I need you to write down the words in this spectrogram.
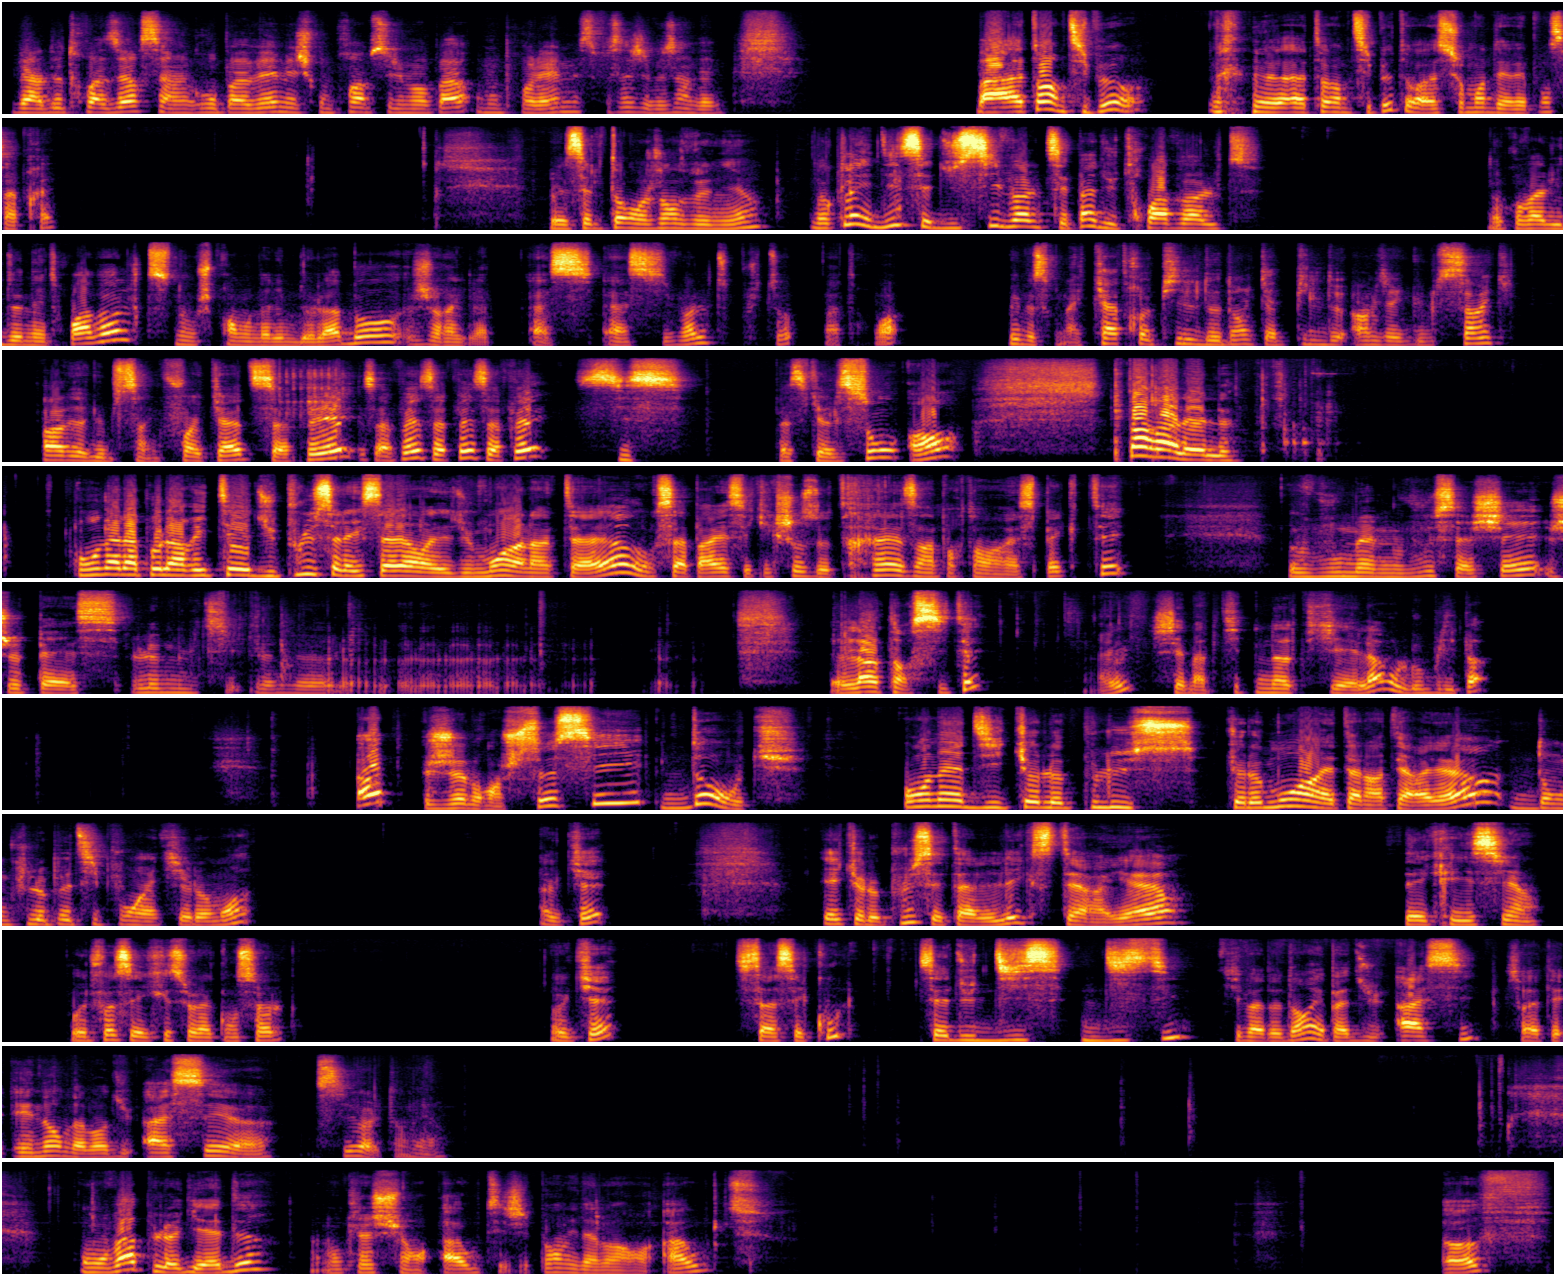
Vers 2-3 heures, c'est un gros pavé, mais je comprends absolument pas mon problème. C'est pour ça que j'ai besoin d'aide. Bah, attends un petit peu. Hein. attends un petit peu, tu auras sûrement des réponses après. Je vais laisser le temps aux gens de venir. Donc là, ils disent c'est du 6 volts, c'est pas du 3 volts. Donc on va lui donner 3 volts. Donc je prends mon allume de labo, je règle à 6 volts plutôt, pas 3. Oui, parce qu'on a 4 piles dedans, 4 piles de 1,5. 1,5 x 4, ça fait, ça fait, ça fait, ça fait 6 parce qu'elles sont en parallèle. On a la polarité du plus à l'extérieur et du moins à l'intérieur, donc ça paraît c'est quelque chose de très important à respecter. Vous-même, vous sachez, je pèse le multi, l'intensité. Ah oui, c'est ma petite note qui est là, on l'oublie pas. Hop, je branche ceci. Donc, on a dit que le plus, que le moins est à l'intérieur, donc le petit point qui est le moins. OK. Et que le plus est à l'extérieur. C'est écrit ici. Hein. Pour une fois, c'est écrit sur la console. OK. Ça, c'est cool. C'est du 10 d'ici qui va dedans et pas du AC. Ça aurait été énorme d'avoir du AC euh, 6 volts. Hein, On va plugged. Donc là, je suis en out et j'ai pas envie d'avoir en out. Off.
